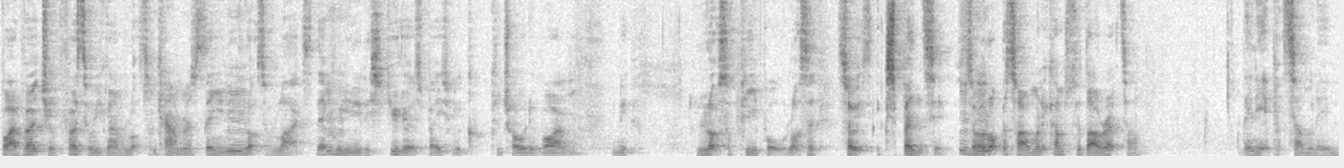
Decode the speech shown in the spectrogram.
by virtue of first of all you're gonna have lots of cameras, Cameras. then you need Mm. lots of lights. Therefore, you need a studio space with a c- controlled environment. You need lots of people, lots of so it's expensive. So a lot of the time when it comes to a director, they need to put someone in,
